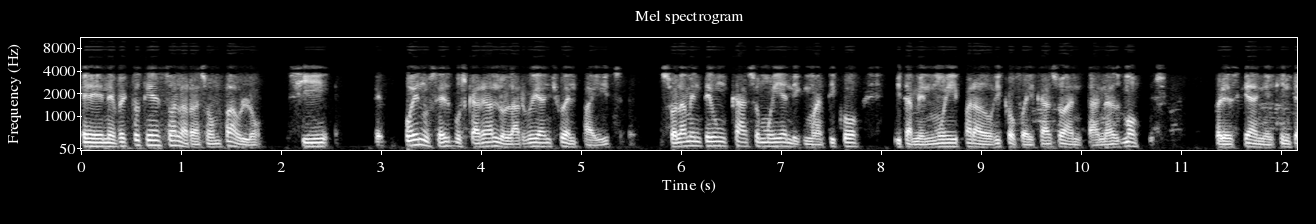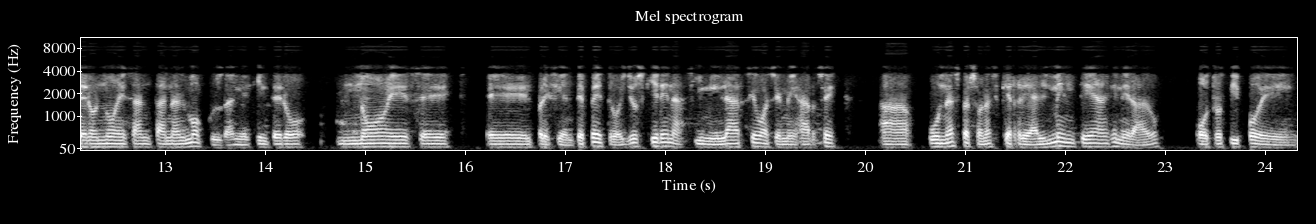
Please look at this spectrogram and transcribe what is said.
en efecto, tienes toda la razón, Pablo. Si eh, pueden ustedes buscar a lo largo y ancho del país, solamente un caso muy enigmático y también muy paradójico fue el caso de Antanas Mocus pero es que Daniel Quintero no es Antanas Mocus, Daniel Quintero no es eh, el presidente Petro. Ellos quieren asimilarse o asemejarse a unas personas que realmente han generado otro tipo de,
